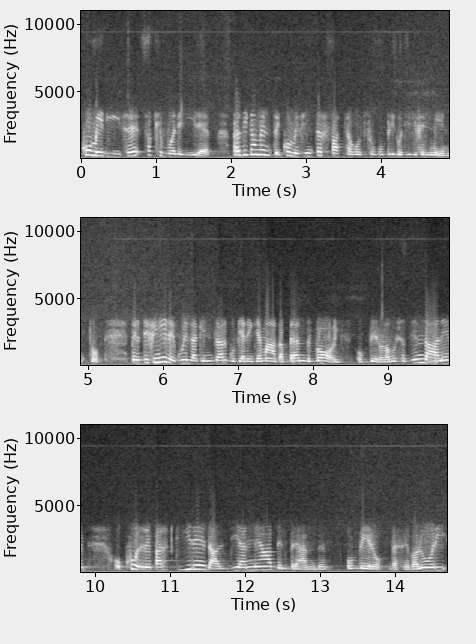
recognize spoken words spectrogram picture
come dice ciò che vuole dire. Praticamente come si interfaccia col suo pubblico di riferimento. Per definire quella che in gergo viene chiamata brand voice, ovvero la voce aziendale, occorre partire dal DNA del brand, ovvero dai suoi valori,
